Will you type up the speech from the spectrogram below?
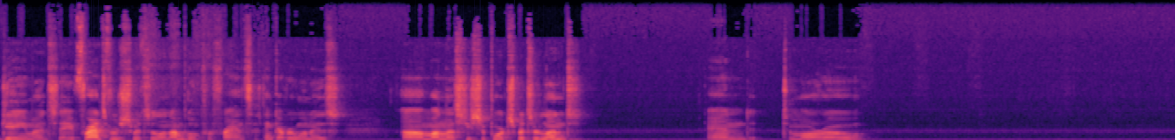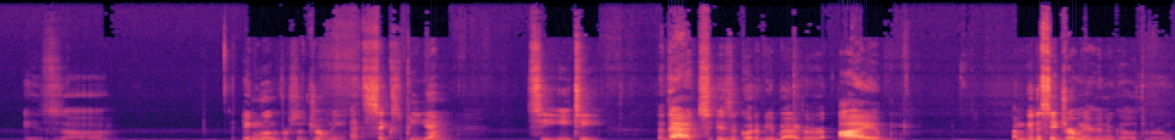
game, I'd say. France versus Switzerland. I'm going for France. I think everyone is, um, unless you support Switzerland. And tomorrow is uh, England versus Germany at 6 p.m. CET. That is going to be a bagger. I I'm gonna say Germany are gonna go through,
